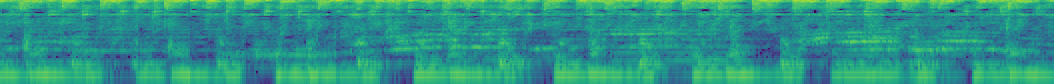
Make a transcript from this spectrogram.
Thank you.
